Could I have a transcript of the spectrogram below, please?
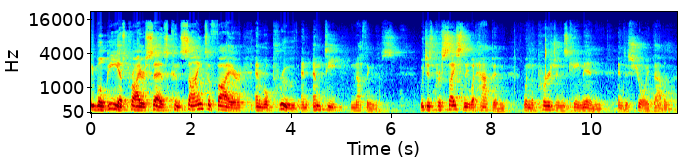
It will be, as Prior says, consigned to fire and will prove an empty nothingness, which is precisely what happened when the Persians came in and destroyed Babylon.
